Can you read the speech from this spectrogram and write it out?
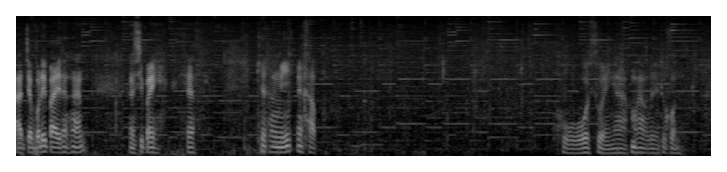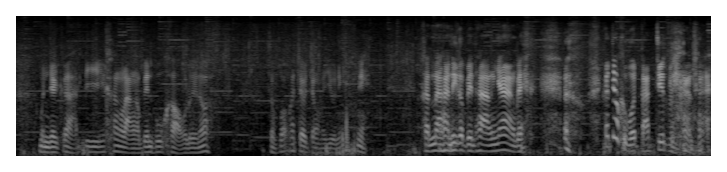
อาจจะไม่ได้ไปทางนั้นอาจจะไปแค่แค่ทางนี้นะครับโหสวยงามมากเลยทุกคน บรรยากาศดีข้างหลังเป็นภูเขาเลยเนาะเฉพาะเขาเจ้าจังมาอยู่นี่นี่คันนานี่ก็เป็นทางย่างเลยเขาเจ้าคือบตัดจืดไปกันนะ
